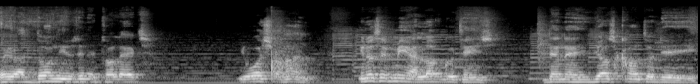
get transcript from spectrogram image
When you are done using the toilet, you wash your hand. You know, say me, I love good things. Then uh, you just come to the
